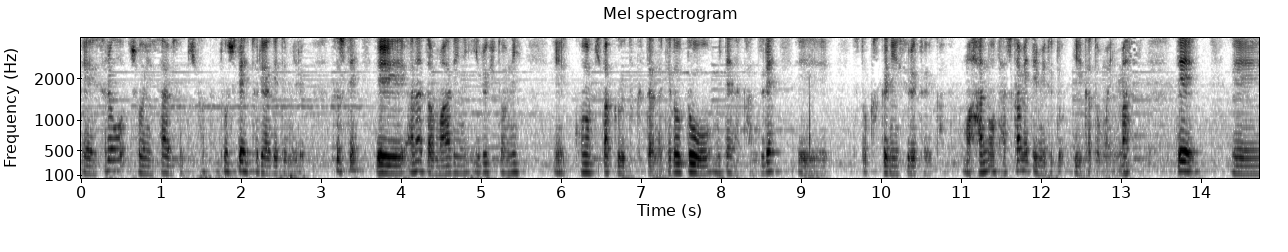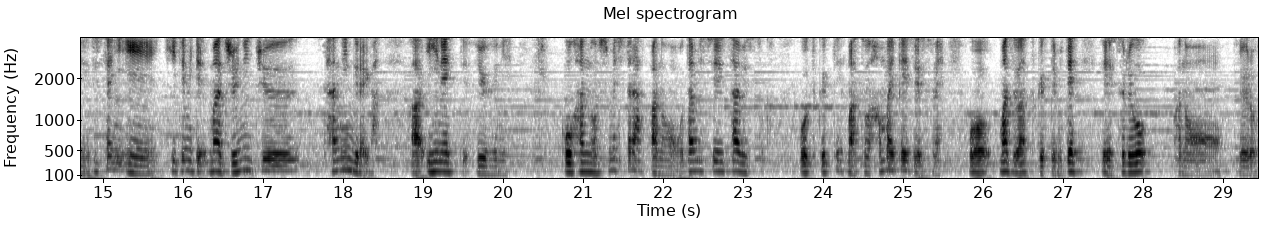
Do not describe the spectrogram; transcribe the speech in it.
えー、それを商品サービスの企画として取り上げてみる。そして、えー、あなたの周りにいる人に、えー、この企画作ったんだけど、どう？みたいな感じで、えー、ちょっと確認するというか、まあ、反応を確かめてみるといいかと思います。で、えー、実際に聞いてみて、まあ、10人中3人ぐらいが、あ、いいねっていうふうに、こう反応を示したら、あの、お試しサービスとかを作って、まあ、その販売ページですね、を、まずは作ってみて、えー、それをあの、いろいろ、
